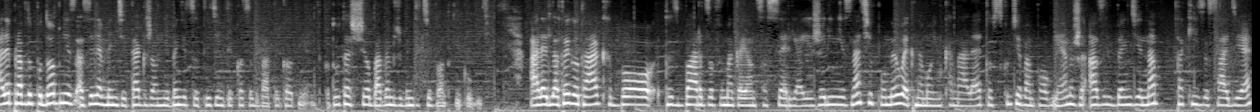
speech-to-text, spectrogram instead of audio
ale prawdopodobnie z Azylem będzie tak, że on nie będzie co tydzień, tylko co dwa tygodnie. Tylko tu też się obawiam, że będziecie wątki gubić. Ale dlatego tak, bo to jest bardzo wymagająca seria. Jeżeli nie znacie pomyłek na moim kanale, to w skrócie wam powiem, że Azyl będzie na takiej zasadzie,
